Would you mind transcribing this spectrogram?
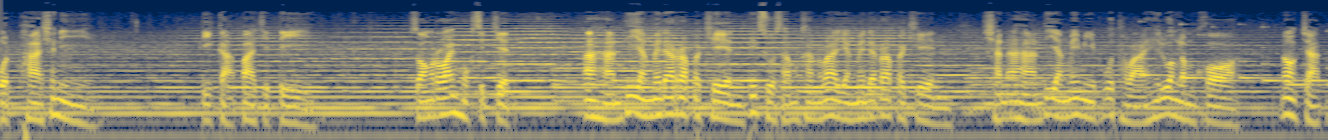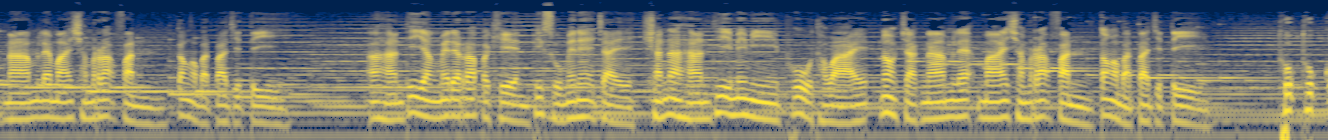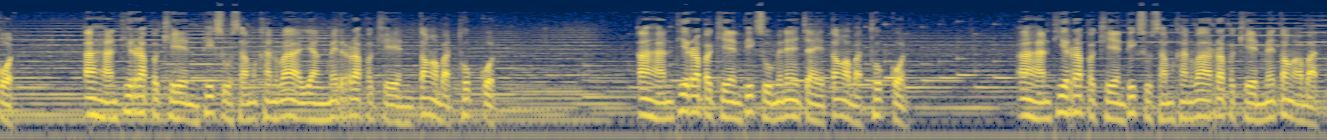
บทภาชณีติกะปาจิตตี267 อาหารที่ยังไม่ได้รับประเคนภิกษุสำคัญว่ายังไม่ได้รับประเคนฉันอาหารที่ยังไม่มีผู้ถวายให้ล่วงลำคอ นอกจากน้ำและไม้ชำระฟันต้องอบัติปาจิตตีอาหารที่ยังไม่ได้รับประเคนภิกษุไม่แน่ใจ ฉันอาหารที่ไม่มีผู้ถวาย นอกจากน้ำและไม้ชำระฟันต้องอบัติปาจิตตีทุกทุกกฎ อาหารที่รับประเคนภิกษุสำคัญว่ายังไม่ได้รับประเคนต้องอบัตทุกกฎ อาหารที่รับประเคนภิกษุไม่แน่ใจต้องอบัตทุกกฎ อาหารที่รับประเคนภิกษุสำคัญว่ารับประเคนไม่ต้องอบัต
